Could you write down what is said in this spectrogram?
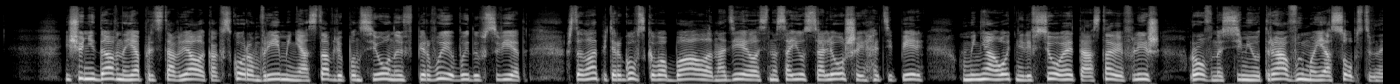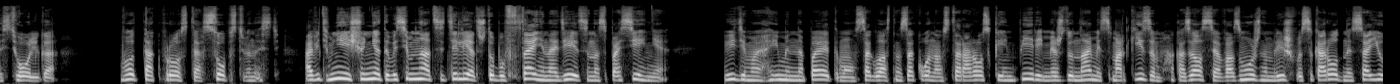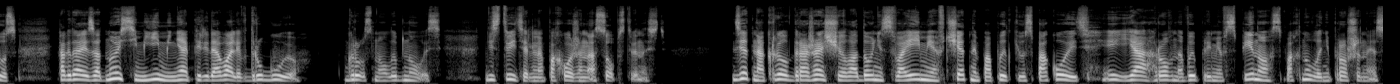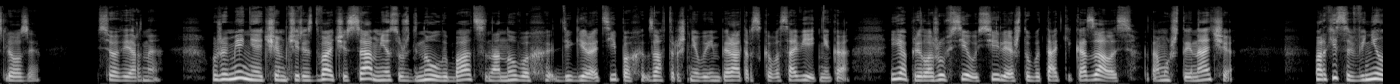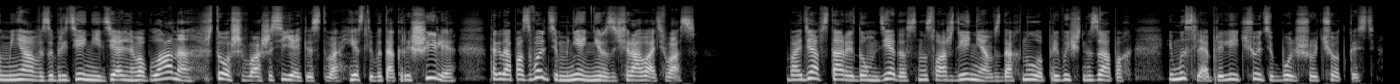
Еще недавно я представляла, как в скором времени оставлю пансион и впервые выйду в свет. Ждала Петерговского бала, надеялась на союз с Алешей, а теперь у меня отняли все это, оставив лишь ровно с семи утра «Вы моя собственность, Ольга». Вот так просто, собственность. А ведь мне еще нет и 18 лет, чтобы втайне надеяться на спасение. Видимо, именно поэтому, согласно законам Староросской империи, между нами с Маркизом оказался возможным лишь высокородный союз, когда из одной семьи меня передавали в другую. Грустно улыбнулась. Действительно похоже на собственность. Дед накрыл дрожащие ладони своими в тщетной попытке успокоить, и я, ровно выпрямив спину, смахнула непрошенные слезы. Все верно. Уже менее чем через два часа мне суждено улыбаться на новых дигеротипах завтрашнего императорского советника. И я приложу все усилия, чтобы так и казалось, потому что иначе... Маркиз обвинил меня в изобретении идеального плана. Что ж, ваше сиятельство, если вы так решили, тогда позвольте мне не разочаровать вас. Войдя в старый дом деда, с наслаждением вздохнула привычный запах, и мысли обрели чуть большую четкость.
